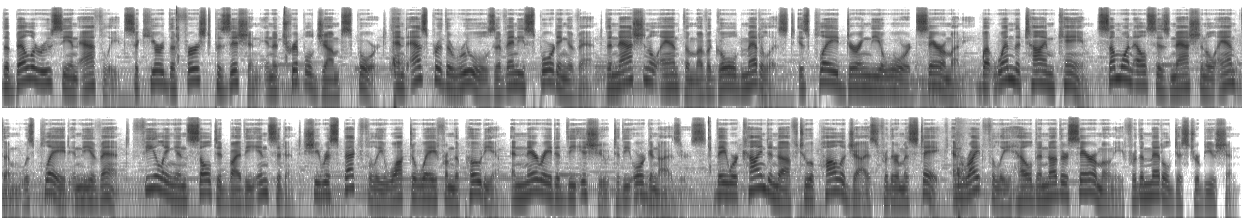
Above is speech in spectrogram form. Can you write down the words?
The Belarusian athlete secured the first position in a triple jump sport. And as per the rules of any sporting event, the national anthem of a gold medalist is played during the award ceremony. But when the time came, someone else's national anthem was played in the event. Feeling insulted by the incident, she respectfully walked away from the podium and narrated the issue to the organizers. They were kind enough to apologize for their mistake and rightfully held another ceremony for the medal distribution.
